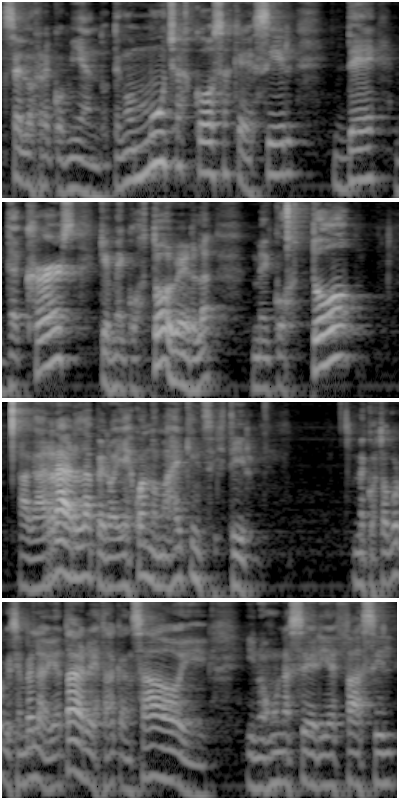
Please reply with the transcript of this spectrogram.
se los recomiendo. Tengo muchas cosas que decir de The Curse, que me costó verla, me costó agarrarla, pero ahí es cuando más hay que insistir. Me costó porque siempre la veía tarde, estaba cansado y, y no es una serie fácil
